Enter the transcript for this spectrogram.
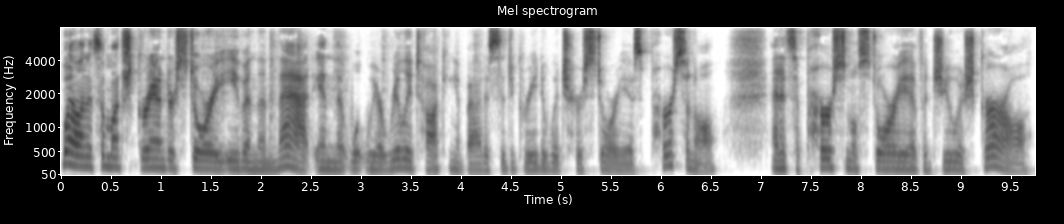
Well, and it's a much grander story even than that, in that what we are really talking about is the degree to which her story is personal. And it's a personal story of a Jewish girl.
